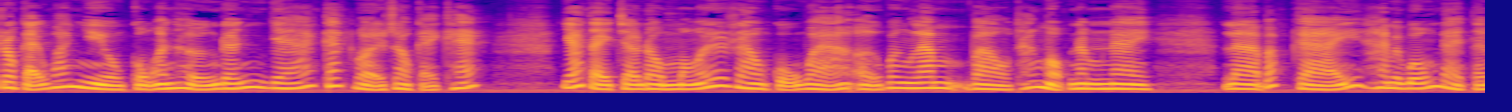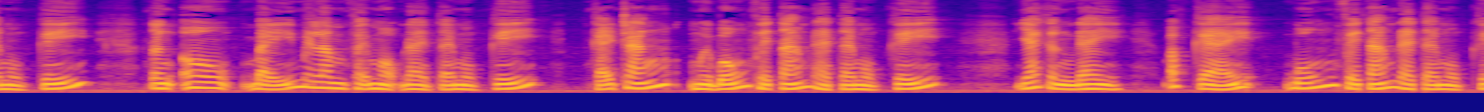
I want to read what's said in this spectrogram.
Rau cải quá nhiều cũng ảnh hưởng đến giá các loại rau cải khác. Giá tại chợ đầu mối rau củ quả ở Vân Lâm vào tháng 1 năm nay là bắp cải 24 đài tại 1 kg, tần ô 75,1 đài tại 1 kg, cải trắng 14,8 đài tại 1 kg. Giá gần đây, bắp cải 4,8 đài tại 1 kg,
